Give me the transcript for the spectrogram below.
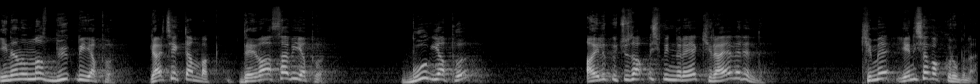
İnanılmaz büyük bir yapı. Gerçekten bak devasa bir yapı. Bu yapı aylık 360 bin liraya kiraya verildi. Kime? Yeni Şafak grubuna.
